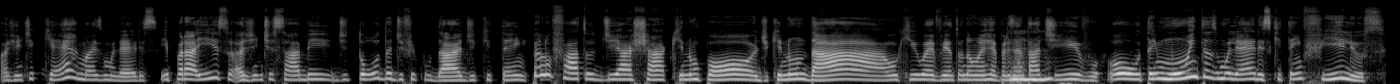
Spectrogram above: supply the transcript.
a gente quer mais mulheres. E para isso, a gente sabe de toda a dificuldade que tem pelo fato de achar que não pode, que não dá, ou que o evento não é representativo. Ou tem muitas mulheres que têm filhos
